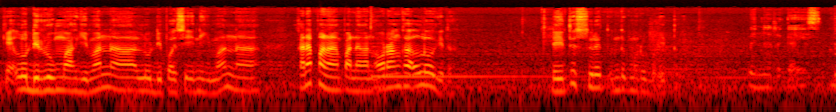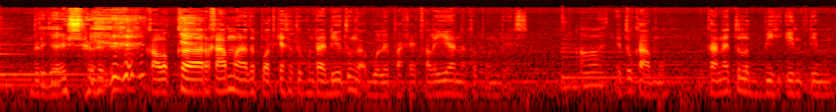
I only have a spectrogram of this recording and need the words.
Kayak lu di rumah gimana lu di posisi ini gimana. Karena pandangan-pandangan orang ke lu gitu dan itu sulit untuk merubah itu. Bener guys. Bener, Jadi- guys. Kalau ke rekaman atau podcast ataupun radio itu nggak boleh pakai kalian ataupun guys. Oh. Itu kamu. Karena itu lebih intim.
